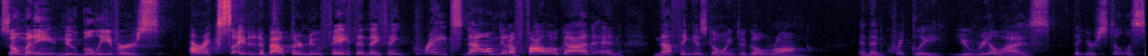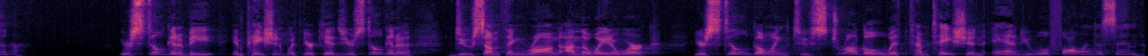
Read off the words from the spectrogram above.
So many new believers are excited about their new faith and they think, great, now I'm going to follow God and nothing is going to go wrong. And then quickly you realize that you're still a sinner. You're still going to be impatient with your kids. You're still going to do something wrong on the way to work. You're still going to struggle with temptation and you will fall into sin.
